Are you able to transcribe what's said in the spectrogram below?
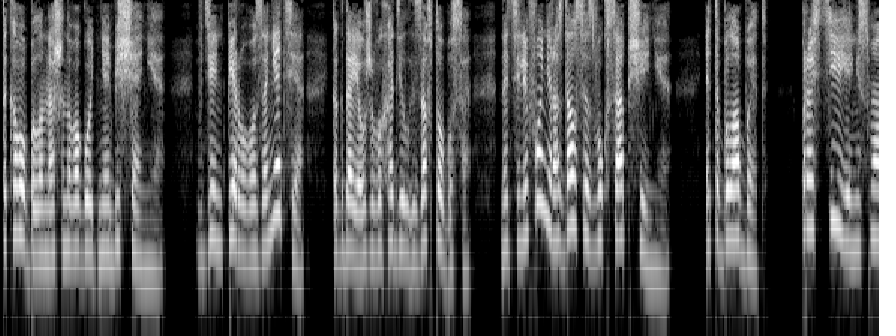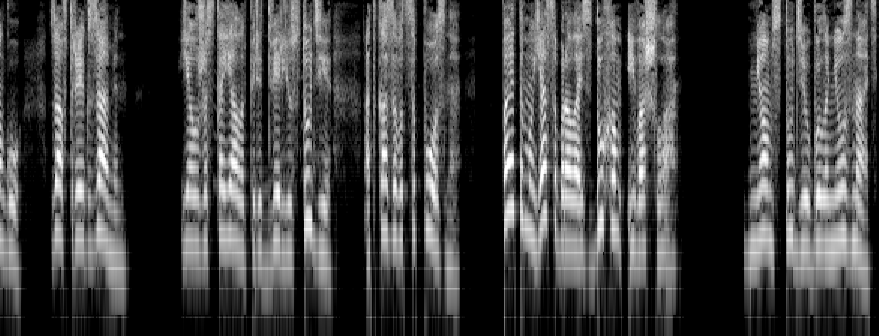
Таково было наше новогоднее обещание. В день первого занятия, когда я уже выходила из автобуса, на телефоне раздался звук сообщения. Это была Бет. «Прости, я не смогу. Завтра экзамен». Я уже стояла перед дверью студии, отказываться поздно. Поэтому я собралась с духом и вошла. Днем студию было не узнать.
